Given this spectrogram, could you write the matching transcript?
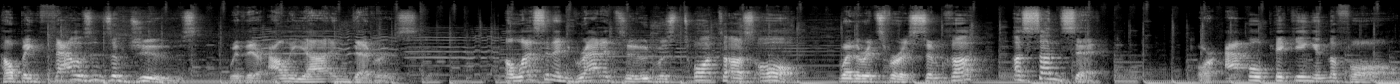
helping thousands of Jews with their Aliyah endeavors. A lesson in gratitude was taught to us all, whether it's for a simcha, a sunset, or apple picking in the fall.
